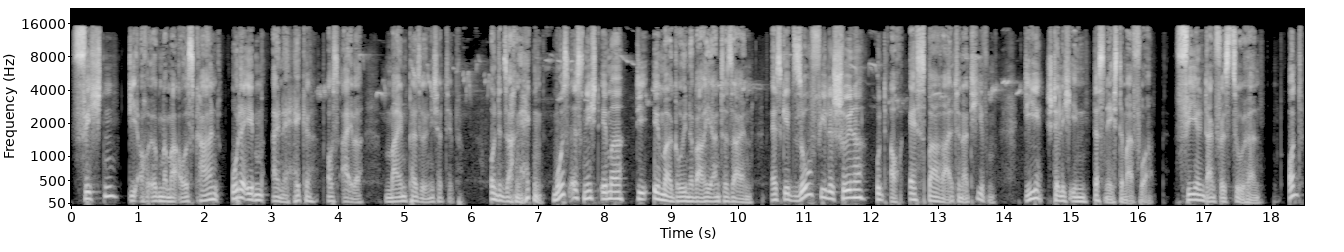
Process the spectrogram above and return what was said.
Fichten, die auch irgendwann mal auskahlen, oder eben eine Hecke aus Eibe. Mein persönlicher Tipp. Und in Sachen Hecken muss es nicht immer die immergrüne Variante sein. Es gibt so viele schöne und auch essbare Alternativen. Die stelle ich Ihnen das nächste Mal vor. Vielen Dank fürs Zuhören. Und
